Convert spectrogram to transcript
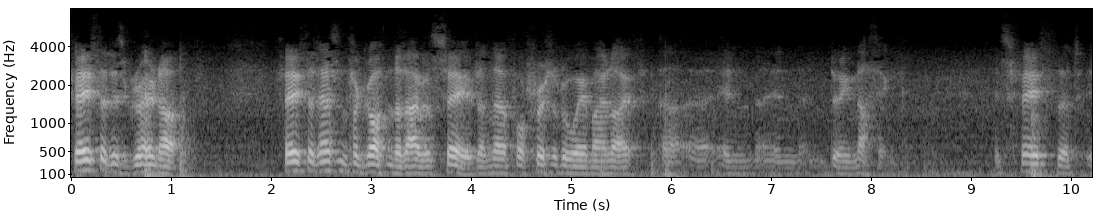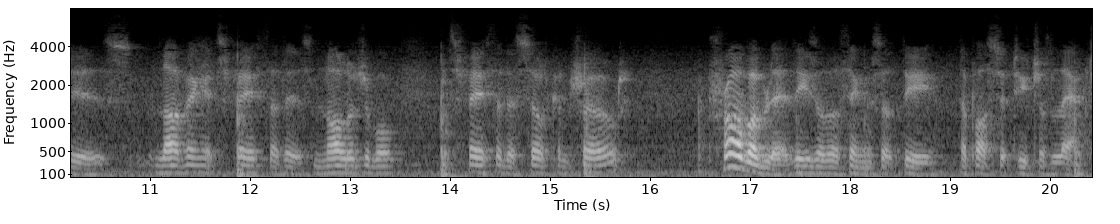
Faith that is grown up Faith that hasn't forgotten that I was saved and therefore frittered away my life uh, in, in doing nothing. It's faith that is loving, it's faith that is knowledgeable, it's faith that is self controlled. Probably these are the things that the apostate teachers lacked.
